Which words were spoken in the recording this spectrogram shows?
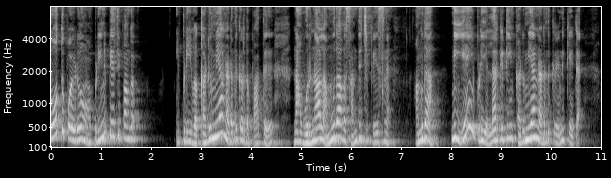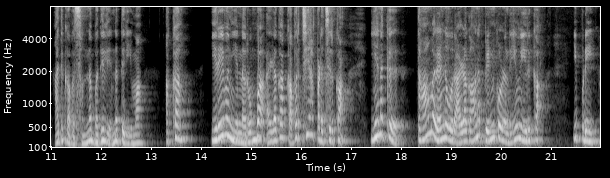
தோத்து போயிடும் அப்படின்னு பேசிப்பாங்க. இப்படி இவ கடுமையா நடந்துக்கிறத பார்த்து நான் ஒரு நாள் அமுதாவை சந்திச்சு பேசினேன். அமுதா நீ ஏன் இப்படி எல்லார்கிட்டையும் கடுமையா நடந்துக்கிறேன்னு கேட்டேன் அதுக்கு அவ சொன்ன பதில் என்ன தெரியுமா? அக்கா இறைவன் என்னை ரொம்ப அழகா கவர்ச்சியா படைச்சிருக்கான். எனக்கு தாமரைன்னு ஒரு அழகான பெண் குழந்தையும் இருக்கா. இப்படி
